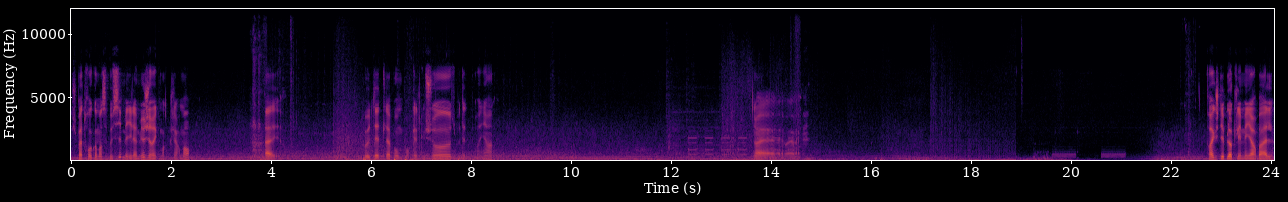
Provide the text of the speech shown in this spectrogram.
Je sais pas trop comment c'est possible, mais il a mieux géré que moi, clairement. Allez. Peut-être la bombe pour quelque chose, peut-être pour rien. Ouais, ouais, ouais. Faudrait que je débloque les meilleures balles.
